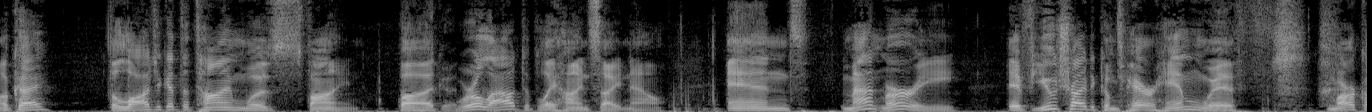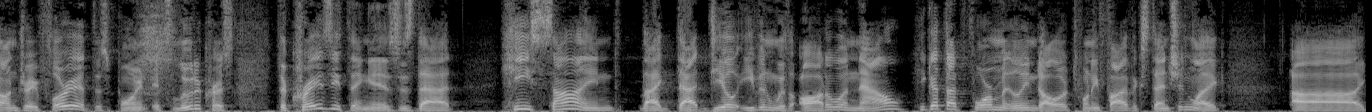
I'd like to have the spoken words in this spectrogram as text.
Okay, the logic at the time was fine, but we're allowed to play hindsight now, and Matt Murray. If you try to compare him with Marc Andre Fleury at this point, it's ludicrous. The crazy thing is, is that he signed like that deal even with Ottawa now. He got that four million dollar twenty five extension, like uh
